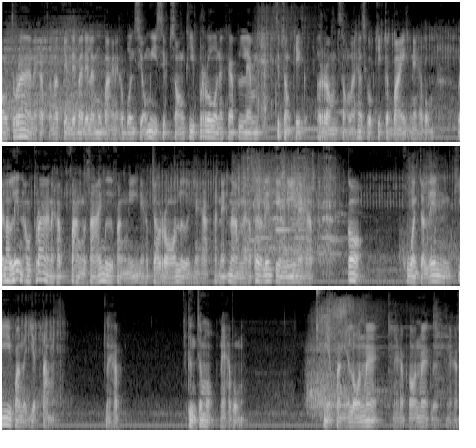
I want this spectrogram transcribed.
Ultra นะครับสำหรับเกม Dead by Daylight Mobile นะครับ บน Xiaomi 12T Pro นะครับ RAM 12 GB ROM 256 GB นะครับผม เวลาเล่น Ultra นะครับฝั่งซ้ายมือฝั่งนี้นะครับจะร้อนเลยนะครับถ้าแนะนำนะครับถ้าจะเล่นเกมนี้นะครับ ก็ควรจะเล่นที่ความละเอียดต่ำนะครับ ถึงจะเหมาะนะครับผมเนี่ยฝั่งนี้ร้อนมากนะครับ ร้อนมากเลยนะครับ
